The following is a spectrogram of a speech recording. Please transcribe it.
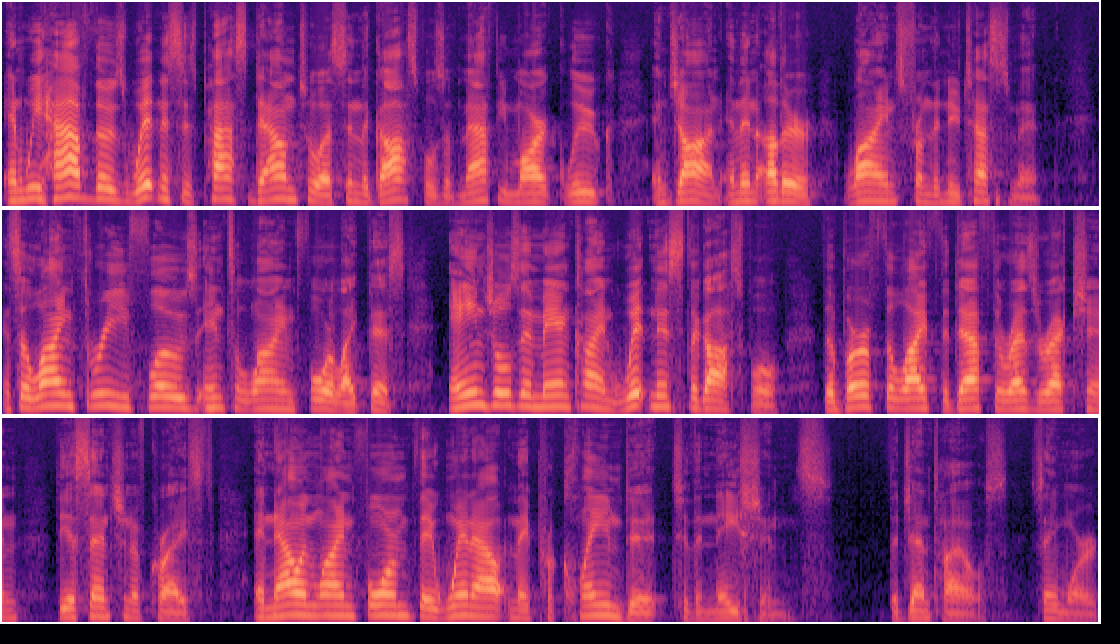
And we have those witnesses passed down to us in the Gospels of Matthew, Mark, Luke, and John, and then other lines from the New Testament. And so line three flows into line four like this Angels and mankind witnessed the gospel, the birth, the life, the death, the resurrection, the ascension of Christ. And now in line form, they went out and they proclaimed it to the nations, the Gentiles. Same word.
